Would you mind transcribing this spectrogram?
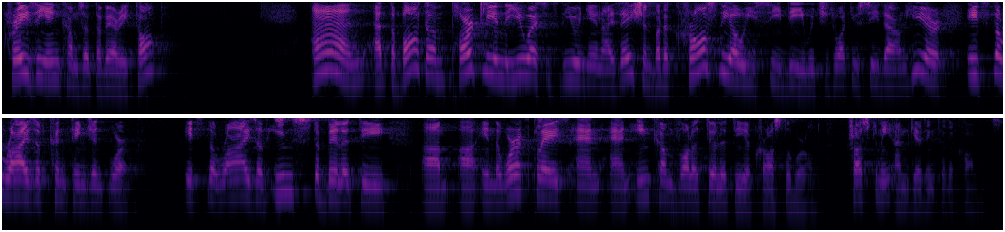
crazy incomes at the very top, and at the bottom, partly in the US, it's the unionization, but across the OECD, which is what you see down here, it's the rise of contingent work. It's the rise of instability um, uh, in the workplace and, and income volatility across the world. Trust me, I'm getting to the commons.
